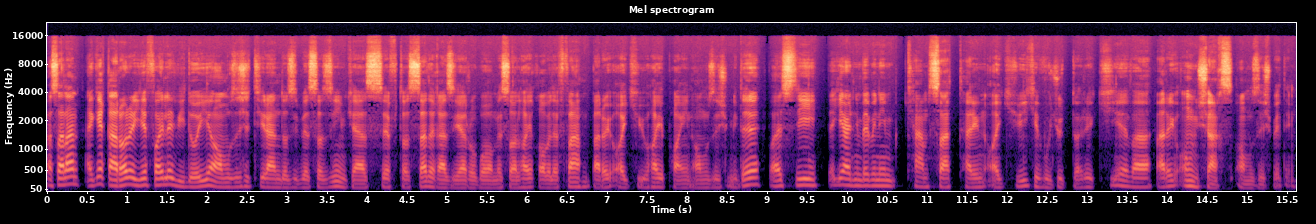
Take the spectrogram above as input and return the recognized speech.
مثلا اگه قرار یه فایل ویدئویی آموزش تیراندازی بسازیم که از صفر تا صد قضیه رو با مثال های قابل فهم برای آیکیو های پایین آموزش میده بایستی بگردیم ببینیم کم صد ترین آیکیویی که وجود داره کیه و برای اون شخص آموزش بدیم.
